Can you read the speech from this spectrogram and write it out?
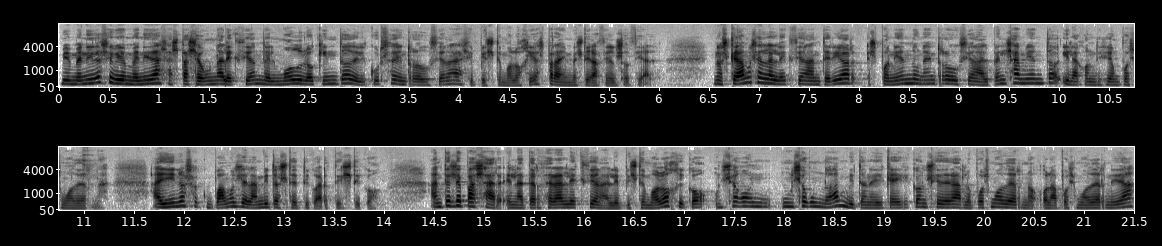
Bienvenidos y bienvenidas a esta segunda lección del módulo quinto del curso de Introducción a las Epistemologías para la Investigación Social. Nos quedamos en la lección anterior exponiendo una introducción al pensamiento y la condición posmoderna. Allí nos ocupamos del ámbito estético-artístico. Antes de pasar en la tercera lección al epistemológico, un, un, segundo ámbito en el que hay que considerar lo posmoderno o la posmodernidad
